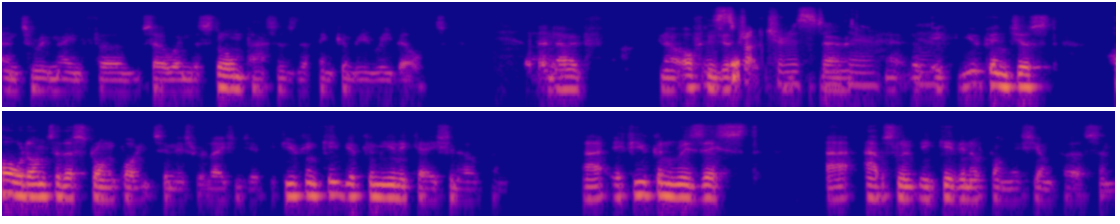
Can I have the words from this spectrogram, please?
and to remain firm. So when the storm passes, the thing can be rebuilt. And I've, you know, often the just structure is still there. Yeah. If you can just hold on to the strong points in this relationship, if you can keep your communication open, uh, if you can resist uh, absolutely giving up on this young person,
